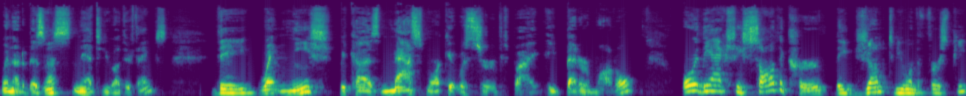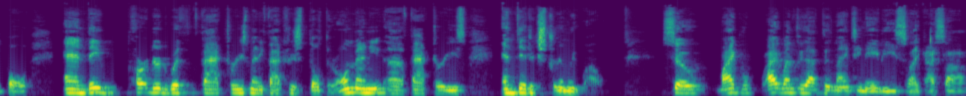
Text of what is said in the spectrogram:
went out of business and they had to do other things. They went niche because mass market was served by a better model, or they actually saw the curve. They jumped to be one of the first people and they partnered with factories, manufacturers, built their own many uh, factories and did extremely well. So my, I went through that to the 1980s. Like I saw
